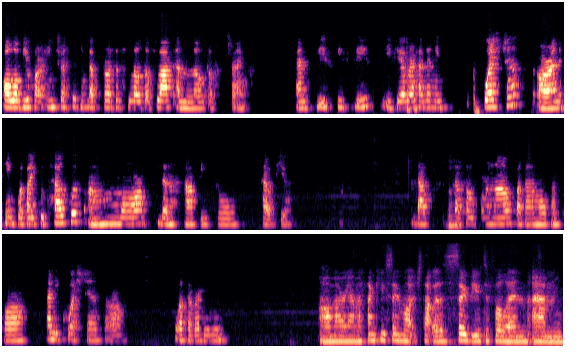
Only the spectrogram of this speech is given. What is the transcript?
all of you who are interested in that process lots of luck and lots of strength. And please, please, please, if you ever had any questions or anything what I could help with, I'm more than happy to help you. That's that's all for now, but I'm open for any questions or whatever you need. Oh, Mariana, thank you so much. That was so beautiful and um,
